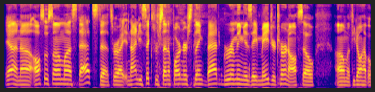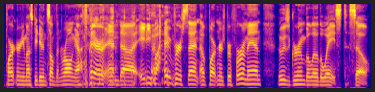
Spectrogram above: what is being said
Yeah, and uh, also some uh, stats. That's right. 96% of partners think bad grooming is a major turnoff. So um, if you don't have a partner, you must be doing something wrong out there. And uh, 85% of partners prefer a man who's groomed below the waist. So.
